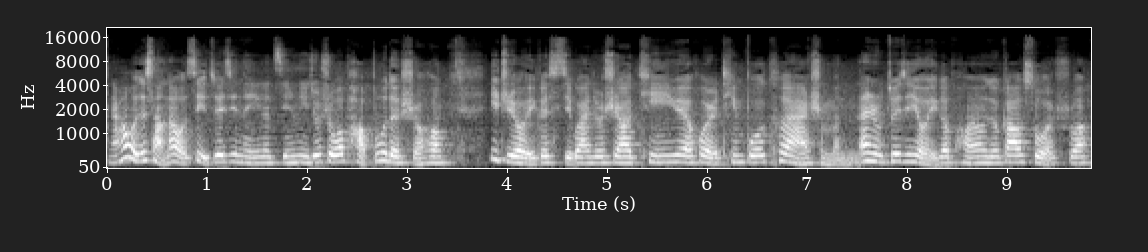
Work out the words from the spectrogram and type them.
然后我就想到我自己最近的一个经历，就是我跑步的时候，一直有一个习惯，就是要听音乐或者听播客啊什么的。但是我最近有一个朋友就告诉我说，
